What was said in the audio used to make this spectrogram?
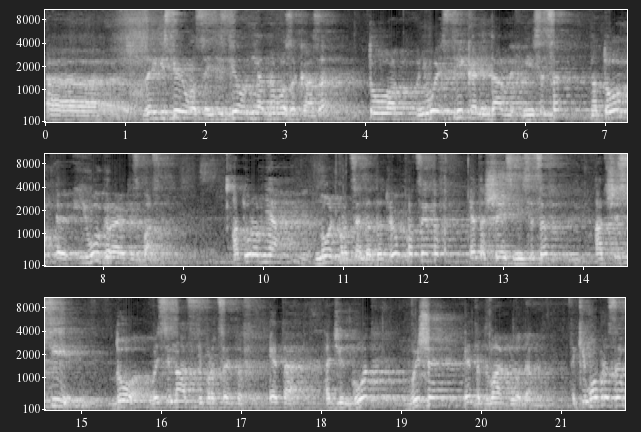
э, зарегистрировался и не сделал ни одного заказа, то у него есть три календарных месяца на то, э, его убирают из базы. От уровня 0% до 3% это 6 месяцев, от 6 до 18% это один год, выше это два года. Таким образом,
